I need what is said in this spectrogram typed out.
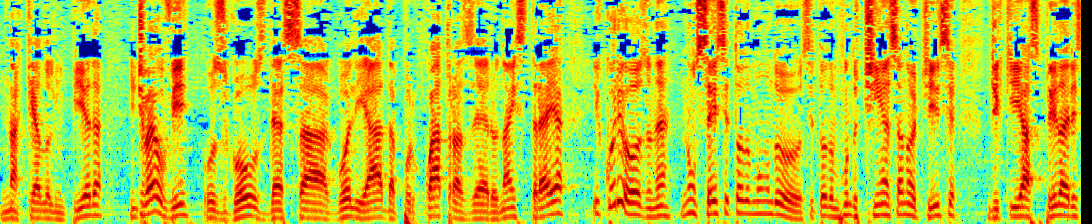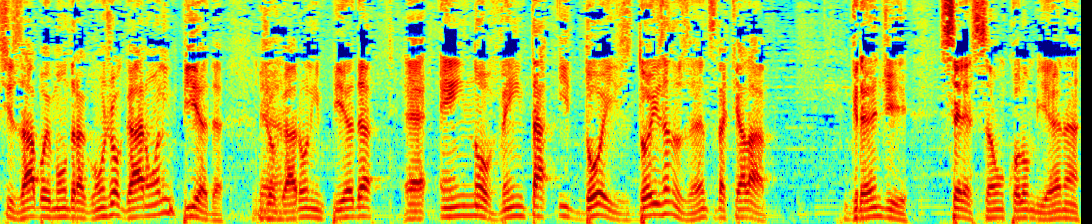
naquela Olimpíada. A gente vai ouvir os gols dessa goleada por 4 a 0 na estreia. E curioso, né? Não sei se todo mundo, se todo mundo tinha essa notícia de que Asprila, Aristizábal e Mondragon jogaram Olimpíada. É. Jogaram Olimpíada é, em 92, dois anos antes daquela grande seleção colombiana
